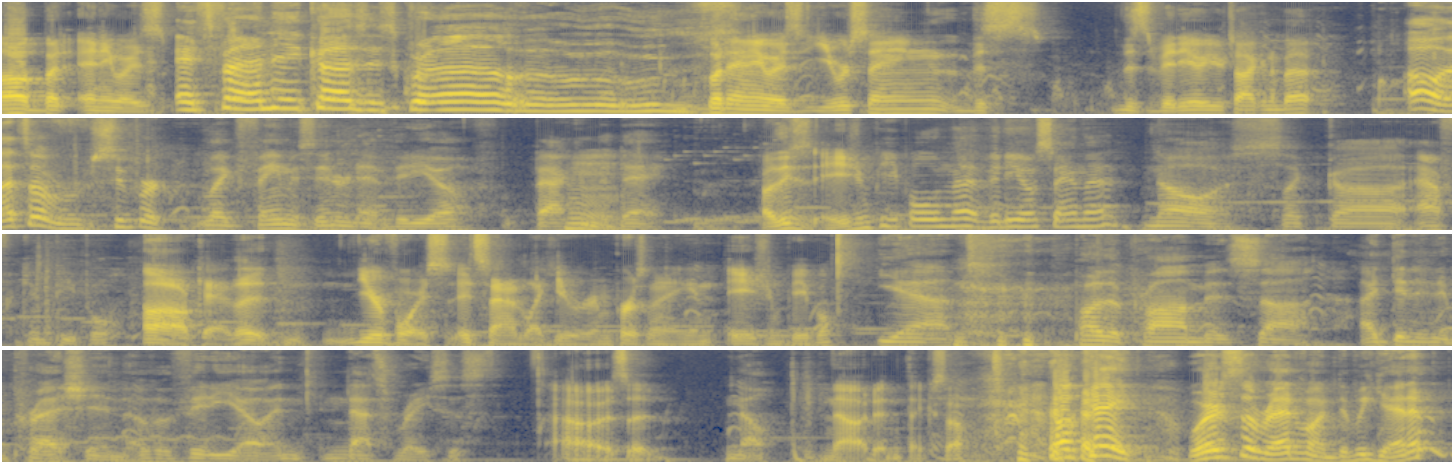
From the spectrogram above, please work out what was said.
Uh, but anyways, It's funny cause it's gross. but anyways, you were saying this this video you're talking about? Oh, that's a super like famous internet video back in the Hmm. day. Are these Asian people in that video saying that? No, it's like uh, African people. Oh, okay. The, your voice, it sounded like you were impersonating an Asian people. Yeah. Part of the problem is uh, I did an impression of a video, and, and that's racist. Oh, is it? No. No, I didn't think so. Okay, where's the red one? Did we get him?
